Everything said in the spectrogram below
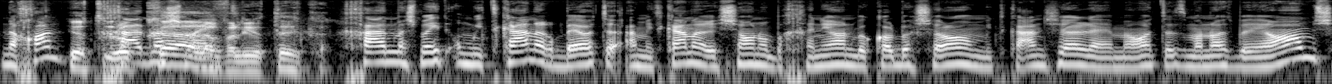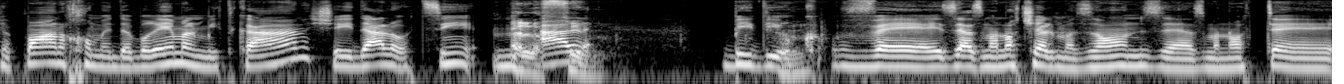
נכון, יותר- לא חד קל, משמעית. אבל יותר קל. חד משמעית, הוא מתקן הרבה יותר, המתקן הראשון הוא בחניון בכל בשלום, הוא מתקן של אה, מאות הזמנות ביום, שפה אנחנו מדברים על מתקן שידע להוציא מעל... אלפים. בדיוק, וזה הזמנות של מזון, זה הזמנות אה,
